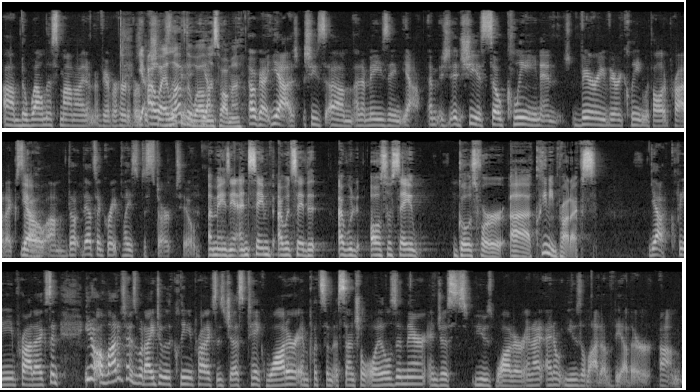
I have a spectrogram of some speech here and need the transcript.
um, the Wellness Mama. I don't know if you ever heard of her. Yeah, oh, I love like, the Wellness yeah. Mama. Okay, yeah, she's um, an amazing, yeah, um, and she is so clean and very, very clean with all her products. So yeah. um, th- that's a great place to start too. Amazing, and same. I would say that I would also say goes for uh, cleaning products. Yeah, cleaning products. And, you know, a lot of times what I do with cleaning products is just take water and put some essential oils in there and just use water. And I, I don't use a lot of the other um,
